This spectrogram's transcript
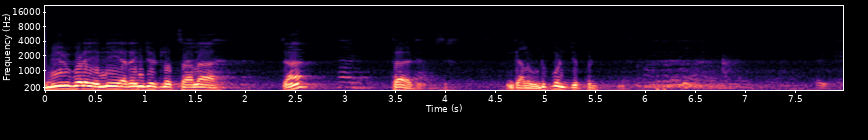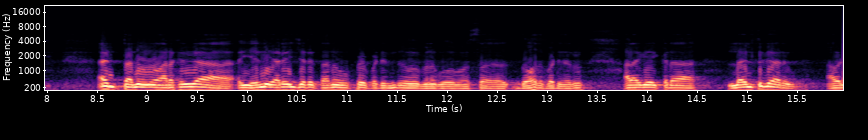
మీరు కూడా ఎన్ని అరేంజ్మెంట్లో చాలా థర్డ్. ఇంకా అలా ఉండిపోండి చెప్పండి. అండ్ తను ఆ రకంగా ఎన్ని అరేంజ్ చేయడం తను ఉపయోగపడింది మనకు దోహదపడినారు. అలాగే ఇక్కడ లలిత్ గారు ఆవిడ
